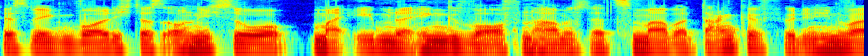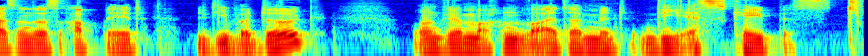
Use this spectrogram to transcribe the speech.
deswegen wollte ich das auch nicht so mal eben dahin geworfen haben das letzte Mal. Aber danke für den Hinweis und das Update, lieber Dirk. Und wir machen weiter mit The Escapist.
